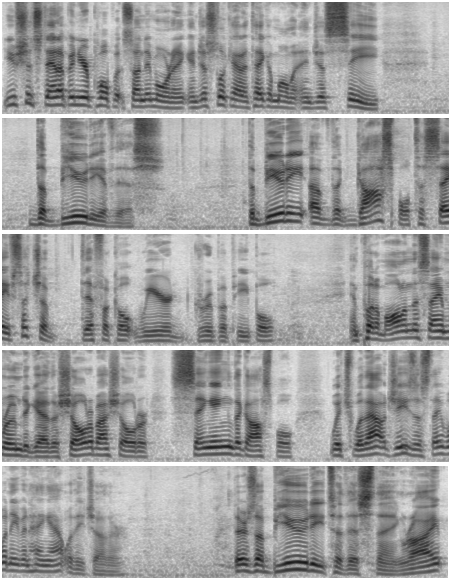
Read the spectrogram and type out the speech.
you should stand up in your pulpit Sunday morning and just look at it take a moment and just see the beauty of this. The beauty of the gospel to save such a difficult, weird group of people and put them all in the same room together, shoulder by shoulder, singing the gospel, which without Jesus, they wouldn't even hang out with each other. There's a beauty to this thing, right?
